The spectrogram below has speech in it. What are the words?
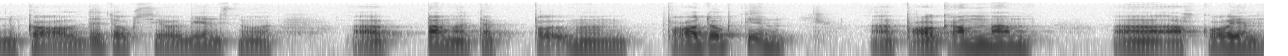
Un kola detoks ir viens no uh, pamata produktiem, programmām, ar kuriem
